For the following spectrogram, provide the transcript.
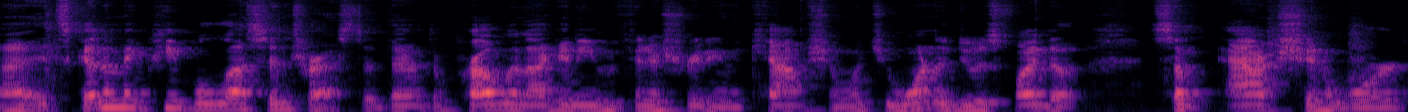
uh, it's going to make people less interested. They're, they're probably not going to even finish reading the caption. What you want to do is find a, some action word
